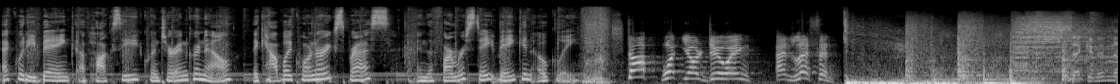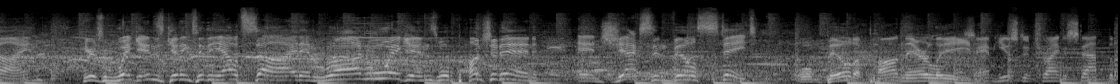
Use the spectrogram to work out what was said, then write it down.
Equity Bank of Hoxie, Quinter, and Grinnell, the Cowboy Corner Express, and the Farmer State Bank in Oakley. Stop what you're doing and listen. Second and nine. Here's Wiggins getting to the outside, and Ron Wiggins will punch it in, and Jacksonville State will build upon their lead. Sam Houston trying to stop the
